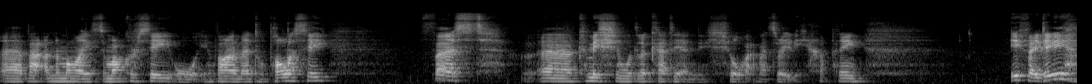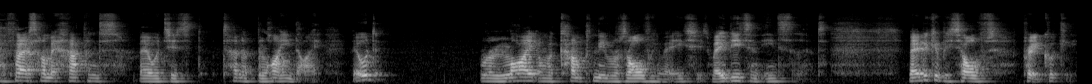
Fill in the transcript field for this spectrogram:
uh, that undermines democracy or environmental policy, first uh, commission would look at it and that that's really happening. If they do, the first time it happens, they would just turn a blind eye. They would rely on the company resolving the issues. Maybe it's an incident. Maybe it could be solved pretty quickly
